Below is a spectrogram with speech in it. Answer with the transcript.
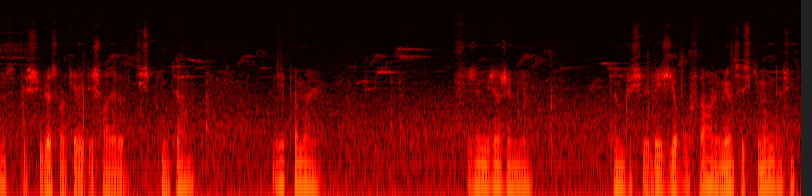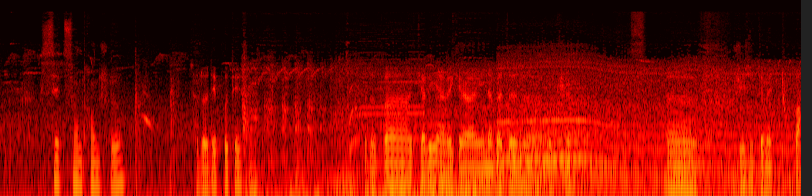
C'était celui-là sur lequel était chargé le petit sprinter. Il est pas mal. J'aime bien, j'aime bien. En plus, il y a les gyrophares. Le mien, c'est ce qui manque dessus. 730 chevaux. Ça doit dépoter ça. Ça doit pas caler avec euh, une abatteuse euh, au cul. Euh, J'hésite à mettre tout par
